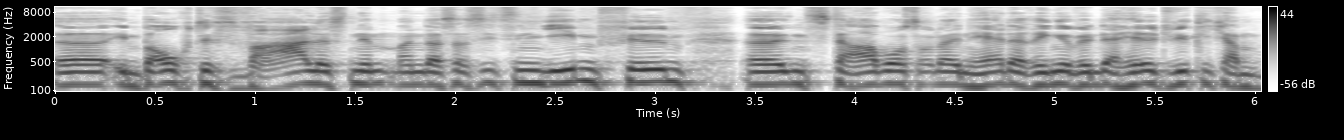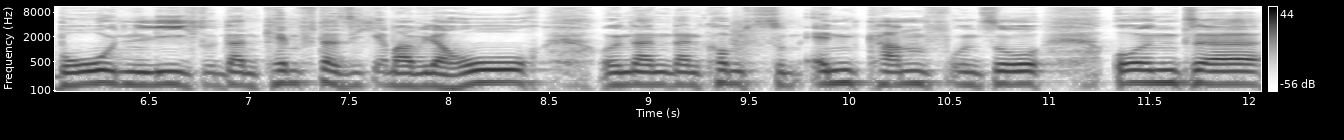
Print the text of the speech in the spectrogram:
äh, im Bauch des Wales, nimmt man das. Das ist in jedem Film, äh, in Star Wars oder in Herr der Ringe, wenn der Held wirklich am Boden liegt und dann kämpft er sich immer wieder hoch und dann, dann kommt es zum Endkampf und so. Und äh,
